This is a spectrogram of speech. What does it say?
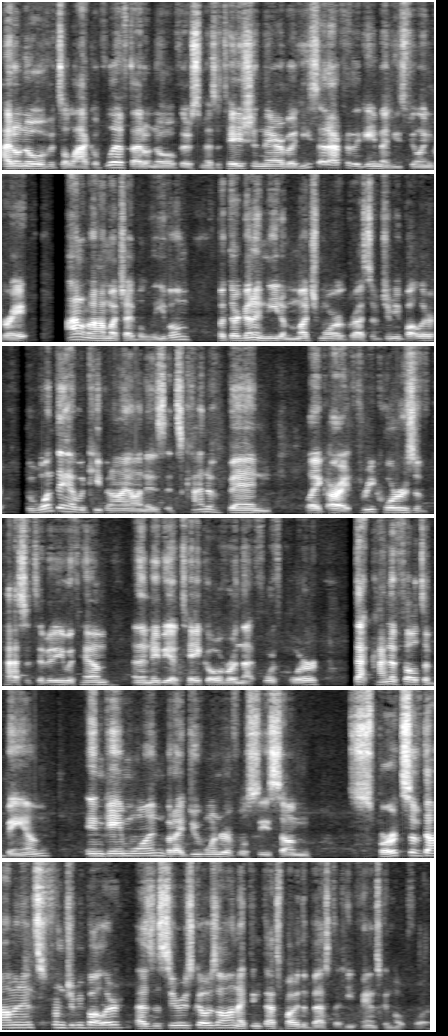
I don't know if it's a lack of lift. I don't know if there's some hesitation there, but he said after the game that he's feeling great. I don't know how much I believe him, but they're going to need a much more aggressive Jimmy Butler. The one thing I would keep an eye on is it's kind of been like, all right, three quarters of passivity with him, and then maybe a takeover in that fourth quarter. That kind of felt a bam in game one, but I do wonder if we'll see some spurts of dominance from Jimmy Butler as the series goes on. I think that's probably the best that Heat fans can hope for.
